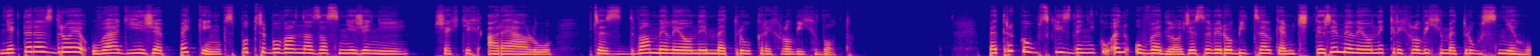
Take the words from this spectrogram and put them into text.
Některé zdroje uvádí, že Peking spotřeboval na zasněžení všech těch areálů přes 2 miliony metrů krychlových vod. Petr Koupský z deníku N uvedl, že se vyrobí celkem 4 miliony krychlových metrů sněhu.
